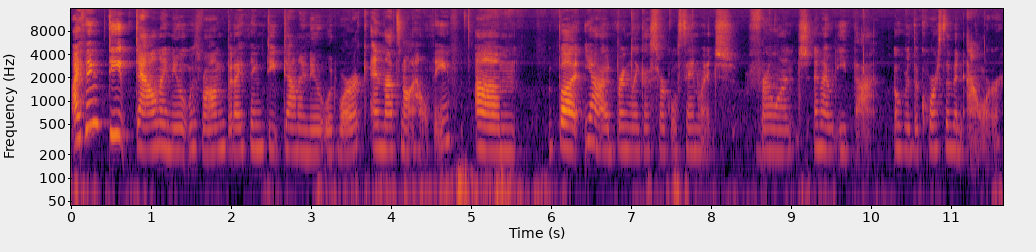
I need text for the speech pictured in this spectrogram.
I think deep down I knew it was wrong, but I think deep down I knew it would work and that's not healthy. Um but yeah, I would bring like a circle sandwich for Yeah. lunch and I would eat that over the course of an hour.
